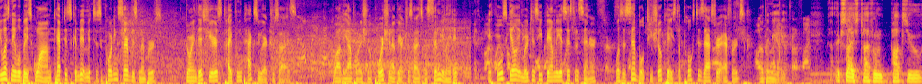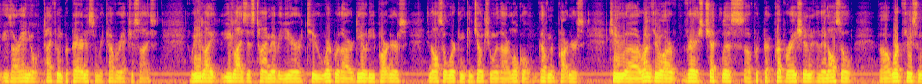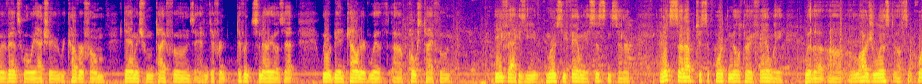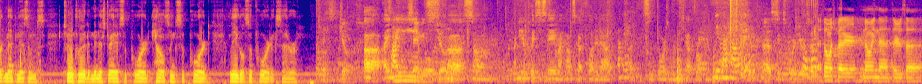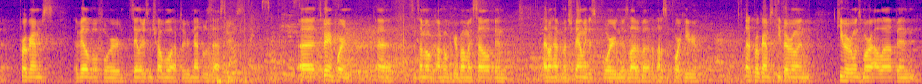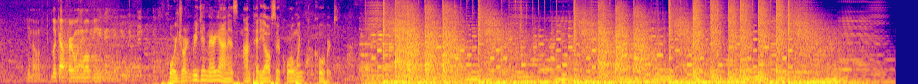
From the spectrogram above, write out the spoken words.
U.S. Naval Base Guam kept its commitment to supporting service members during this year's Typhoon Paksu exercise. While the operational portion of the exercise was simulated, a full-scale emergency family assistance center was assembled to showcase the post-disaster efforts of the Navy. Exercise Typhoon Paksu is our annual typhoon preparedness and recovery exercise. We utilize, utilize this time every year to work with our DoD partners and also work in conjunction with our local government partners to uh, run through our various checklists of pre- preparation and then also uh, work through some events where we actually recover from damage from typhoons and different different scenarios that we would be encountered with uh, post typhoon. The EFAC is the Emergency Family Assistance Center, and it's set up to support the military family with a, a, a large list of support mechanisms to include administrative support, counseling support, legal support, etc. Jonas. Uh, I need Samuel Jones. Uh, some. I need a place to stay. My house got flooded out. Okay. Uh, some doors and windows got broken. Need my help? Uh, 6407. I feel much better knowing that there's uh, programs available for sailors in trouble after natural disasters. Uh, it's very important uh, since I'm over, I'm over here by myself and I don't have much family to support, and there's a lot of uh, a lot of support here. A lot of programs to keep everyone keep everyone's morale up and you know look out for everyone's well-being. For Joint Region Marianas, I'm Petty Officer Corwin Colbert.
